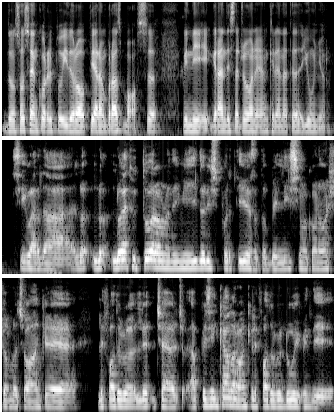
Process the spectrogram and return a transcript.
non so se è ancora il tuo idolo Pierre Ambroise Boss, quindi grande stagione anche le andate da junior. Sì, guarda, lo, lo, lo è tuttora uno dei miei idoli sportivi, è stato bellissimo conoscerlo, ho anche le foto, le, cioè appesi in camera ho anche le foto con lui, quindi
